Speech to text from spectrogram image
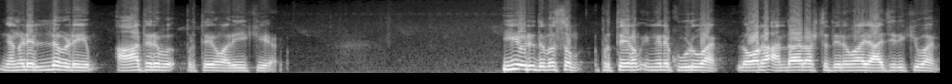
ഞങ്ങളുടെ എല്ലാവരുടെയും ആദരവ് പ്രത്യേകം അറിയിക്കുകയാണ്. ഈ ഒരു ദിവസം പ്രത്യേകം ഇങ്ങനെ കൂടുവാൻ ലോക അന്താരാഷ്ട്ര ദിനമായി ആചരിക്കുവാൻ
